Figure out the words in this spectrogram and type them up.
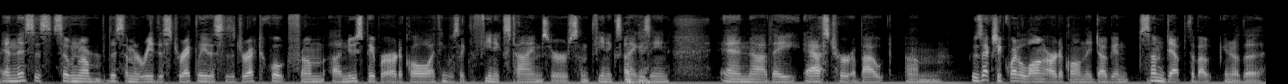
And this is so. This. I'm going to read this directly. This is a direct quote from a newspaper article. I think it was like the Phoenix Times or some Phoenix okay. magazine, and uh, they asked her about. Um, it was actually quite a long article, and they dug in some depth about you know the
